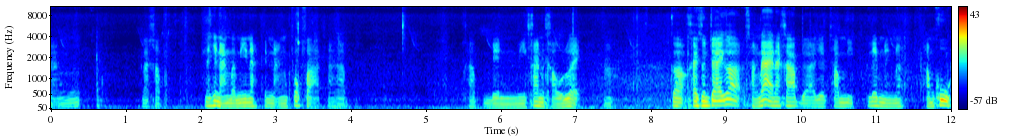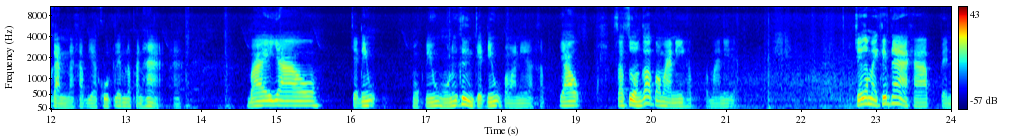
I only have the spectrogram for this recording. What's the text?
หนังนะครับ ไม่ใช่หนังแบบนี้นะ เป็นหนังฟอกฝาดนะครับ ครับเป็นมีขั้นเขาด้วยอะก็ใครสนใจก็สั่งได้นะครับ เดี๋ยวอาจจะทำอีกเล่มหนึ่งนะทำคู่กันนะครับยาคุดเล่มละพันห้าใบยาวเจ็ดนิ้วหกนิ้วหกนิ้วครึ่งเจ็ดนิ้วประมาณนี้แหละครับ ยาวสัดส่วนก็ประมาณนี้ครับ ประมาณนี้แหละ เจอกันใหม่คลิปหน้าครับ เป็น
